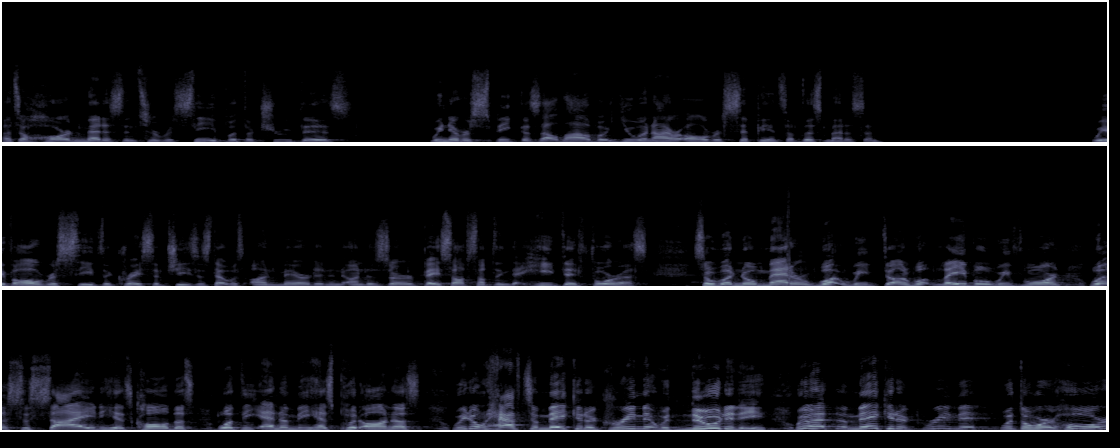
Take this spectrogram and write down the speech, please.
that's a hard medicine to receive, but the truth is, we never speak this out loud, but you and I are all recipients of this medicine. We've all received the grace of Jesus that was unmerited and undeserved based off something that He did for us. So, what, no matter what we've done, what label we've worn, what society has called us, what the enemy has put on us, we don't have to make an agreement with nudity. We don't have to make an agreement with the word whore.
